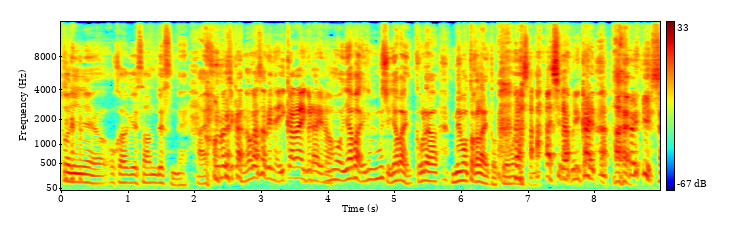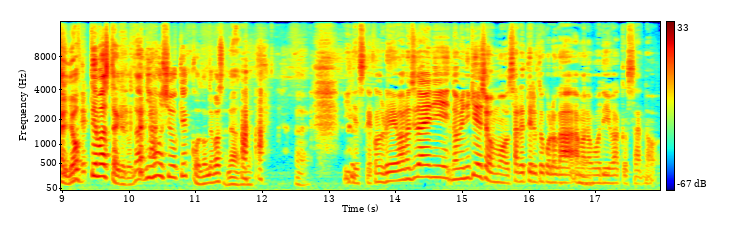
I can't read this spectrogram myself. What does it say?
当にね、おかげさんですね。はい。この時間逃すわけにはいかないぐらいの。もうやばい、むしろやばい。これはメモっとかないとって思いましたね。調べに帰った。はい。酔ってましたけど、な日本酒結構飲んでましたね、あのね。はい。いいですね。この令和の時代にノミニケーションもされてるところが、天野ボディワークスさんの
